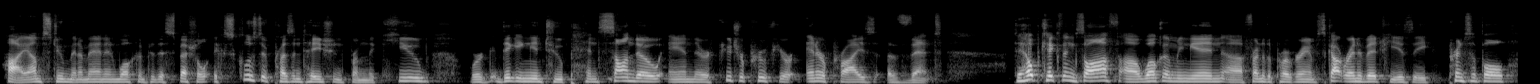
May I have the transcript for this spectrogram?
Hi, I'm Stu Miniman and welcome to this special exclusive presentation from the CUBE. We're digging into Pensando and their Future Proof Your Enterprise event. To help kick things off, uh, welcoming in a friend of the program, Scott Raynovich. He is the principal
